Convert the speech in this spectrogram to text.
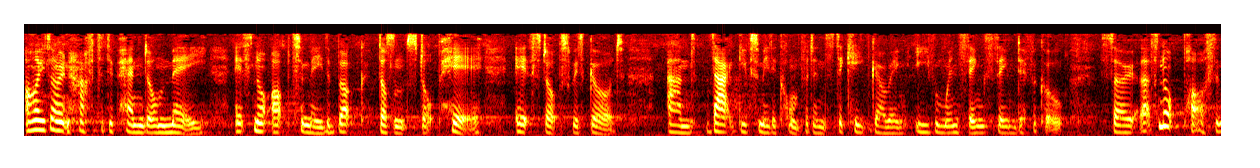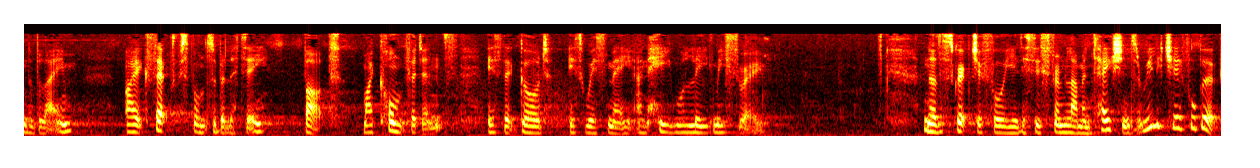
I don't have to depend on me. It's not up to me. The buck doesn't stop here, it stops with God. And that gives me the confidence to keep going, even when things seem difficult. So that's not passing the blame. I accept responsibility, but my confidence is that God is with me and He will lead me through. Another scripture for you. This is from Lamentations, a really cheerful book.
